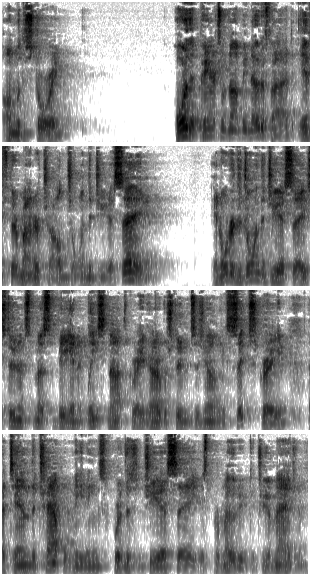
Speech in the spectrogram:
On with the story. Or that parents would not be notified if their minor child joined the GSA. In order to join the GSA, students must be in at least ninth grade. However, students as young as sixth grade attend the chapel meetings where this GSA is promoted. Could you imagine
